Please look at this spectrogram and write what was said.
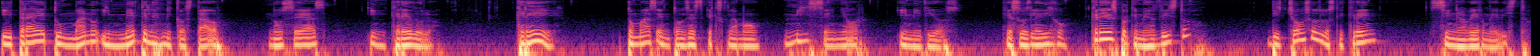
y trae tu mano y métela en mi costado. No seas incrédulo, cree. Tomás entonces exclamó, mi Señor y mi Dios. Jesús le dijo, ¿crees porque me has visto? Dichosos los que creen sin haberme visto.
